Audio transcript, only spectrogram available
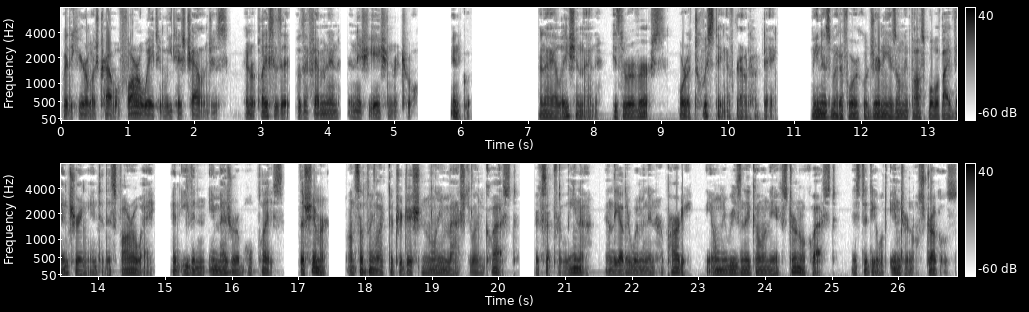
where the hero must travel far away to meet his challenges, and replaces it with a feminine initiation ritual. Annihilation, then, is the reverse, or a twisting of Groundhog Day. Lena's metaphorical journey is only possible by venturing into this faraway and even immeasurable place, the Shimmer, on something like the traditionally masculine quest. Except for Lena and the other women in her party, the only reason they go on the external quest is to deal with internal struggles.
